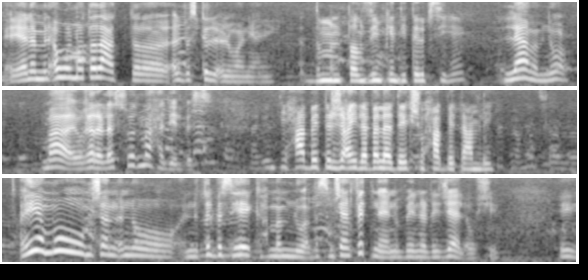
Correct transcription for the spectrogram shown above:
يعني أنا من أول ما طلعت ترى ألبس كل الألوان يعني. ضمن تنظيم كنتي تلبسي هيك؟ لا ممنوع. ما غير الأسود ما حد يلبس. طيب انت حابة ترجعي لبلدك؟ شو حابة تعملي؟ هي مو مشان إنه إنه تلبسي هيك ممنوع بس مشان فتنة إنه بين الرجال أو شيء إيه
